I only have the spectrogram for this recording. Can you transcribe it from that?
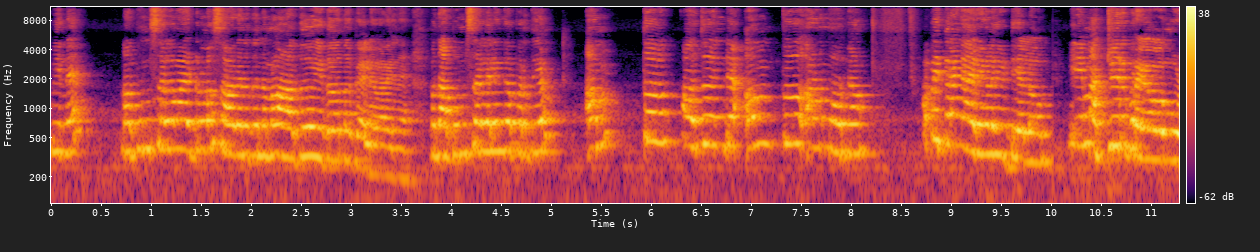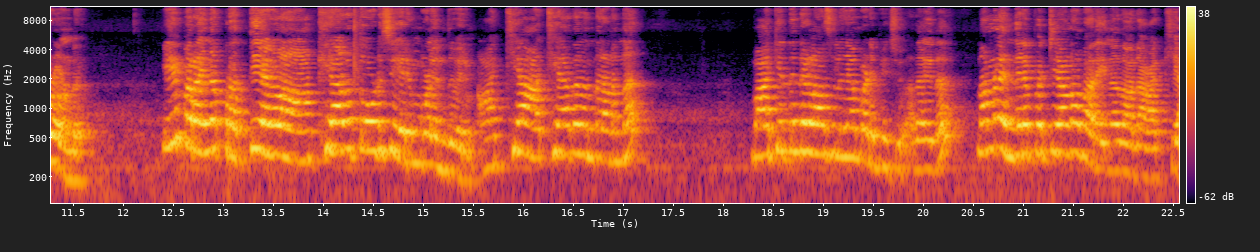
പിന്നെ നപുംസകമായിട്ടുള്ള സാധനത്തിന് നമ്മൾ അത് ഇത് എന്നൊക്കെ അല്ലേ പറയുന്നത്. അപ്പൊ നപുംസകലിംഗ പ്രത്യം അം ത് അതിന്റെ അം ത് ആണെന്ന് ഓർക്കാം. അപ്പൊ ഇത്തരം കാര്യങ്ങൾ കിട്ടിയല്ലോ. ഇനി മറ്റൊരു പ്രയോഗം കൂടെ ഉണ്ട്. ഈ പറയുന്ന പ്രത്യയങ്ങൾ ആഖ്യാതത്തോട് ചേരുമ്പോൾ എന്ത് വരും? ആഖ്യ ആഖ്യാതം എന്താണെന്ന് വാക്യത്തിന്റെ ക്ലാസ്സിൽ ഞാൻ പഠിപ്പിച്ചു. അതായത് നമ്മൾ എന്തിനെ പറ്റിയാണോ പറയുന്നത്? അത് ആഖ്യ.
